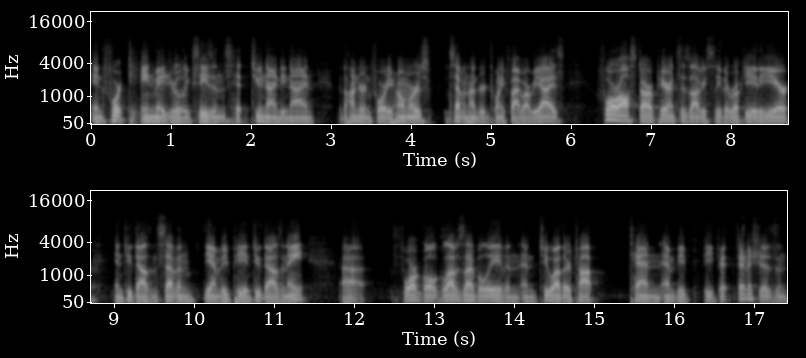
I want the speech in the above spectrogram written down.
in 14 major league seasons, hit 299 with 140 homers, 725 RBIs, four All Star appearances. Obviously, the Rookie of the Year in 2007, the MVP in 2008 uh, four Gold Gloves, I believe, and and two other top ten MVP finishes. And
